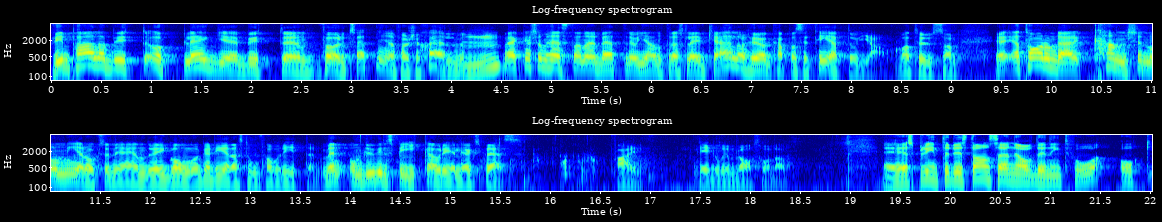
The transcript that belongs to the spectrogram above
Wim Pall har bytt upplägg, eh, bytt eh, förutsättningar för sig själv. Verkar som hästarna är bättre och Jantra Slave Cal har hög kapacitet och ja, vad tusan. Jag tar dem där, kanske någon mer också när jag ändå är igång och garderar storfavoriten. Men om du vill spika Aurelia Express, fine. Det är nog en bra sådan. Eh, Sprinterdistansen i avdelning 2 och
